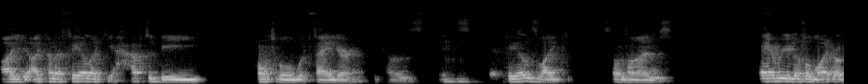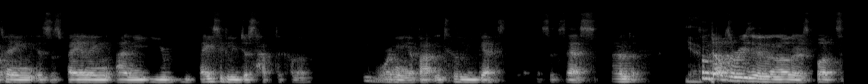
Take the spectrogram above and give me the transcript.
I, I kind of feel like you have to be comfortable with failure because it's mm-hmm. it feels like sometimes every little micro thing is just failing and you, you basically just have to kind of keep working at that until you get a success and yeah. Some jobs are easier than others, but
